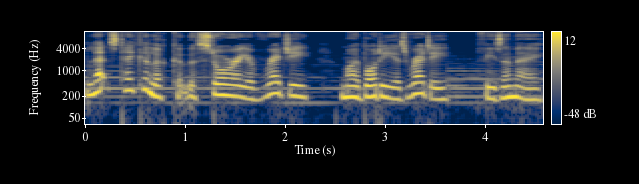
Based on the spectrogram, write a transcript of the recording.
let's take a look at the story of Reggie, My Body is Ready, Fils-Aimé.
